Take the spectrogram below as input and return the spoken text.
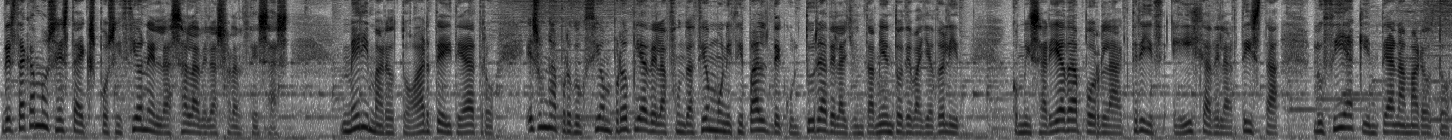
Destacamos esta exposición en la Sala de las Francesas. Mary Maroto, Arte y Teatro es una producción propia de la Fundación Municipal de Cultura del Ayuntamiento de Valladolid, comisariada por la actriz e hija del artista Lucía Quintana Maroto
